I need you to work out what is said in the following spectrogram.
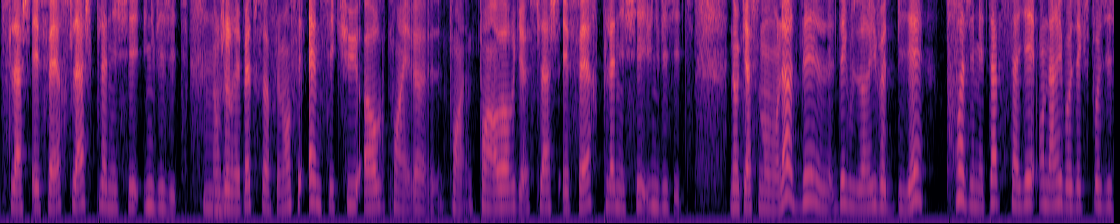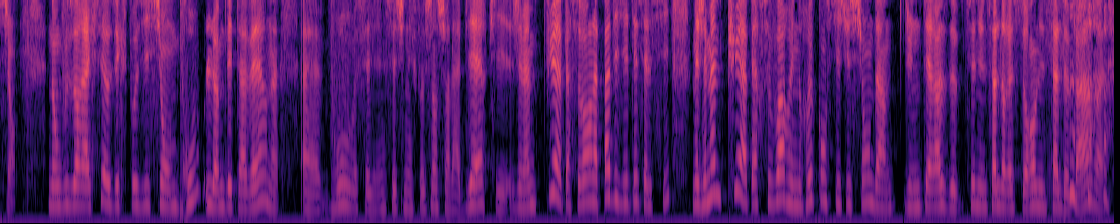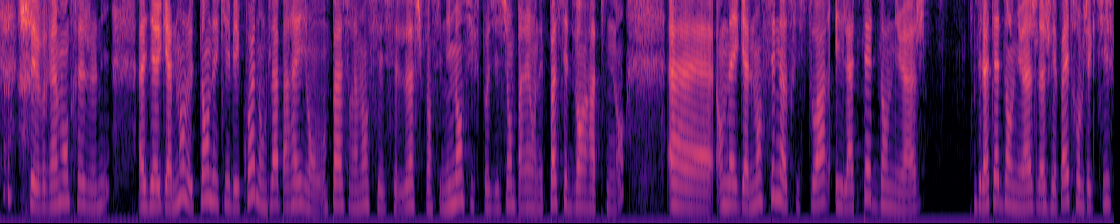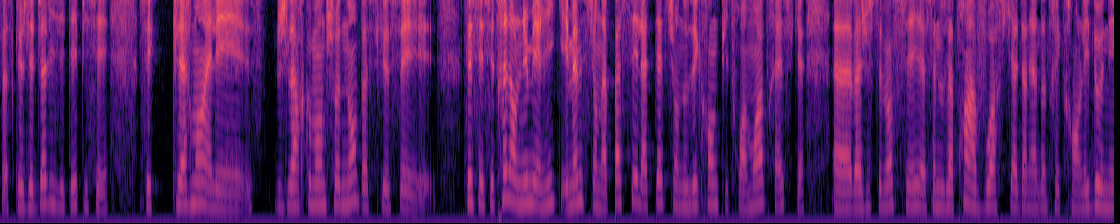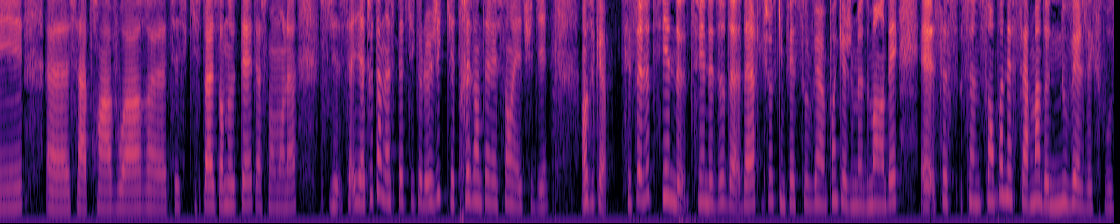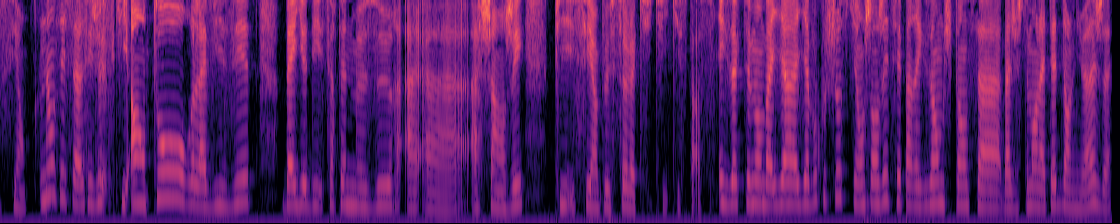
fr slash planifier une visite. Hmm. Donc je le répète tout simplement, c'est mcq.org euh, slash fr planifier une visite. Donc à ce moment-là, dès, dès que vous aurez votre billet, Troisième étape, ça y est, on arrive aux expositions. Donc vous aurez accès aux expositions Brou, l'homme des tavernes. Euh, Brou, c'est une exposition sur la bière. Puis j'ai même pu apercevoir, on n'a pas visité celle-ci, mais j'ai même pu apercevoir une reconstitution d'une terrasse de, d'une salle de restaurant, d'une salle de bar. C'était vraiment très joli. Euh, il y a également le temps des Québécois. Donc là, pareil, on, passe vraiment, c'est là, je pense, c'est une immense exposition. Pareil, on est passé devant rapidement. Euh, on a également, c'est notre histoire et la tête dans le nuage de la tête dans le nuage. Là, je vais pas être objectif parce que je l'ai déjà visité, puis c'est clairement, elle est, je la recommande chaudement parce que c'est, c'est, très dans le numérique et même si on a passé la tête sur nos écrans depuis trois mois presque, euh, bah justement, c'est, ça nous apprend à voir ce qu'il y a derrière notre écran, les données, euh, ça apprend à voir, euh, tu sais, ce qui se passe dans nos têtes à ce moment-là. Il y a tout un aspect psychologique qui est très intéressant à étudier. En tout cas. C'est ça, là, tu viens de, tu viens de dire d'ailleurs quelque chose qui me fait soulever un point que je me demandais. Ce, ce, ne sont pas nécessairement de nouvelles expositions. Non, c'est ça. C'est juste ce qui entoure la visite. Ben, il y a des certaines mesures à, changer. Puis c'est un peu ça là, qui, qui, se passe. Exactement. Bah il y a, y a beaucoup de choses qui ont changé. Tu sais, par exemple, je pense à bah, justement la tête dans le nuage.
